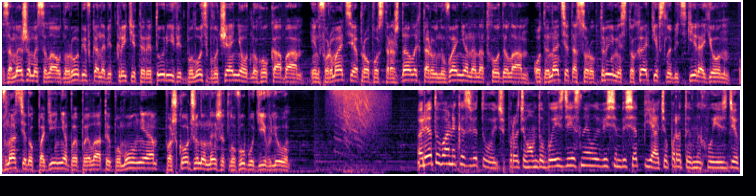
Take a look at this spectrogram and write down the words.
За межами села Одноробівка на відкритій території відбулось влучання одного каба. Інформація про постраждалих та руйнування не надходила. 11.43 місто Харків, Слобідський район. Внаслідок падіння БПЛА типу «Молнія» пошкоджено нежитлову будівлю. Рятувальники звітують, протягом доби здійснили 85 оперативних виїздів.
